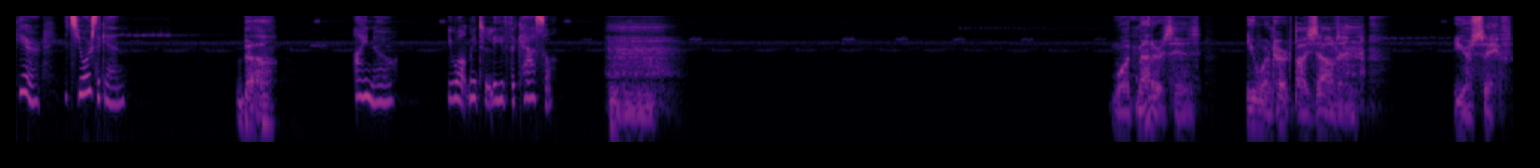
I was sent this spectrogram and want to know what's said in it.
Here, it's yours again. Belle? I know. You want me to leave the castle. What matters is, you weren't hurt by Xaldin. You're safe.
